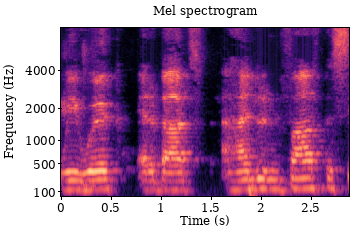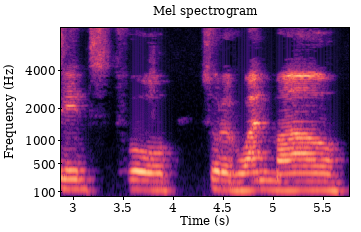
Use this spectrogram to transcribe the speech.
we work at about 105% for sort of one mile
